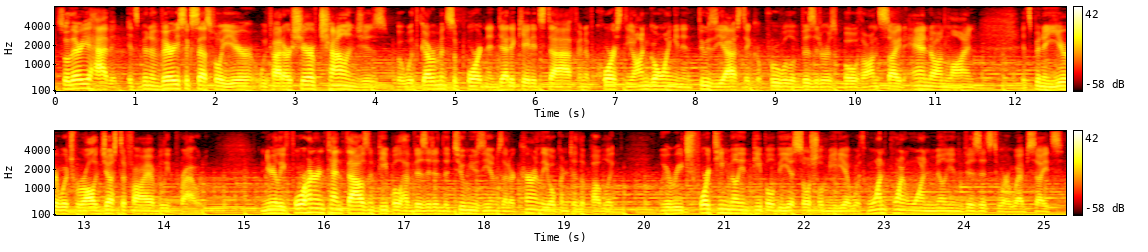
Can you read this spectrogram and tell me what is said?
So there you have it. It's been a very successful year. We've had our share of challenges, but with government support and a dedicated staff, and of course the ongoing and enthusiastic approval of visitors both on-site and online, it's been a year which we're all justifiably proud. Nearly 410,000 people have visited the two museums that are currently open to the public. We reached 14 million people via social media with 1.1 million visits to our websites,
